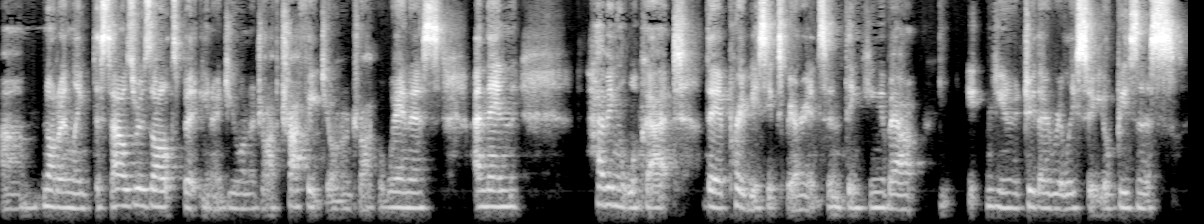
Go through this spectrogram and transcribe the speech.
um, not only the sales results, but you know, do you want to drive traffic? Do you want to drive awareness? And then having a look at their previous experience and thinking about, you know, do they really suit your business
